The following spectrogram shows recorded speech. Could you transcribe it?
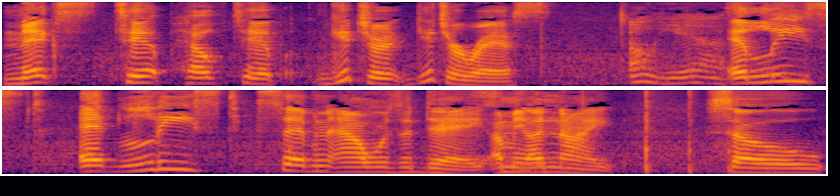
next tip, health tip, get your get your rest. Oh yeah. At least at least 7 hours a day. I mean, a night. So,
